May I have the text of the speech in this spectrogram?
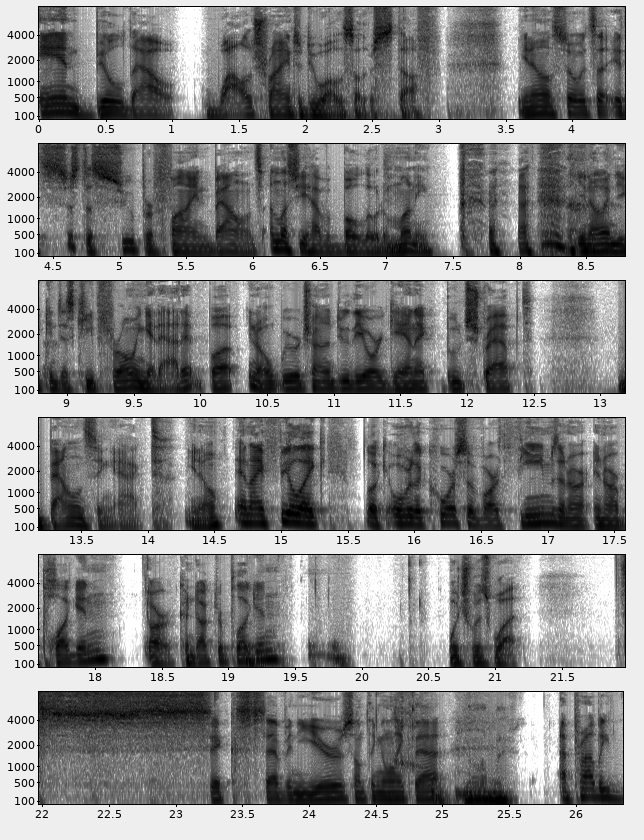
and build out while trying to do all this other stuff. You know, so it's a it's just a super fine balance unless you have a boatload of money, you know, and you can just keep throwing it at it. But you know, we were trying to do the organic, bootstrapped balancing act, you know. And I feel like, look, over the course of our themes and our in our plugin, our conductor plugin, which was what six, seven years, something like that. I probably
